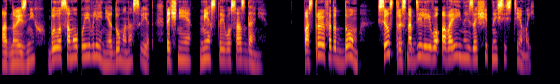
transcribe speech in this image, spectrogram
Одно из них было само появление дома на свет, точнее, место его создания. Построив этот дом, сестры снабдили его аварийной защитной системой,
